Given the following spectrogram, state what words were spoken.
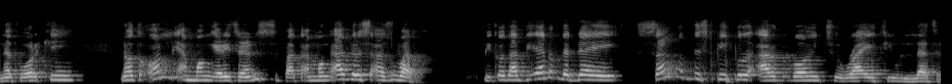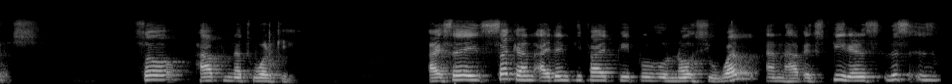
Networking, not only among Eritreans, but among others as well. Because at the end of the day, some of these people are going to write you letters so have networking. I say second, identify people who knows you well and have experience. This is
